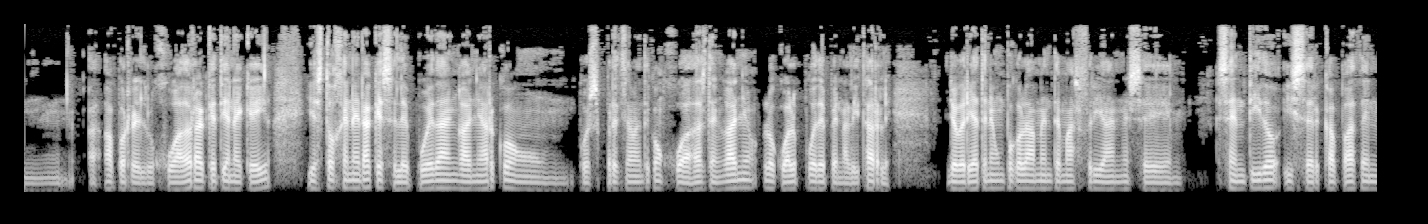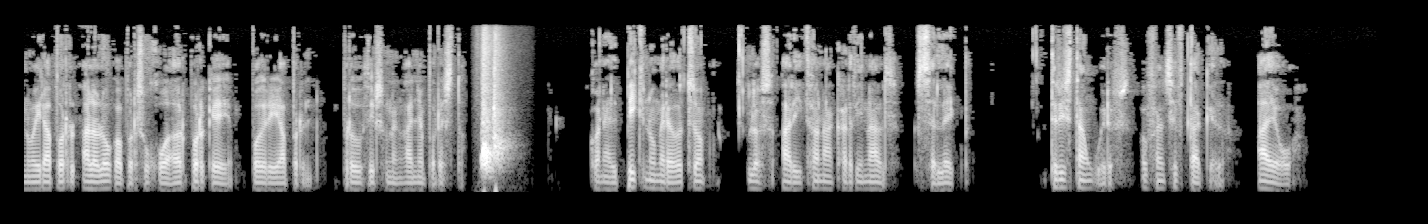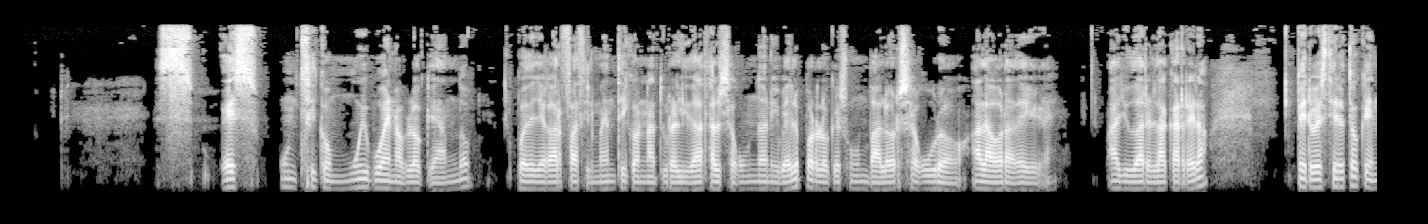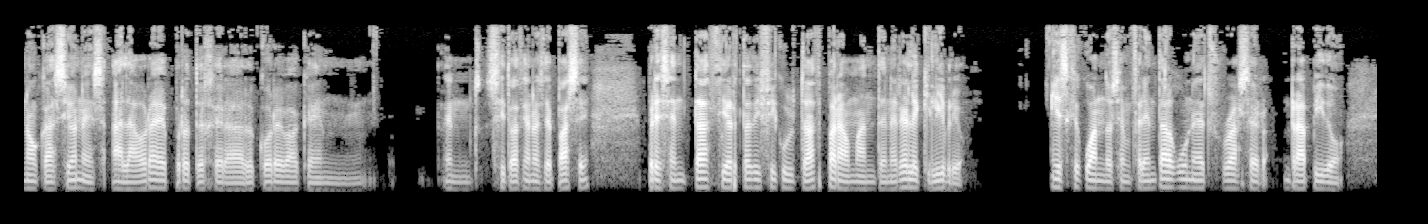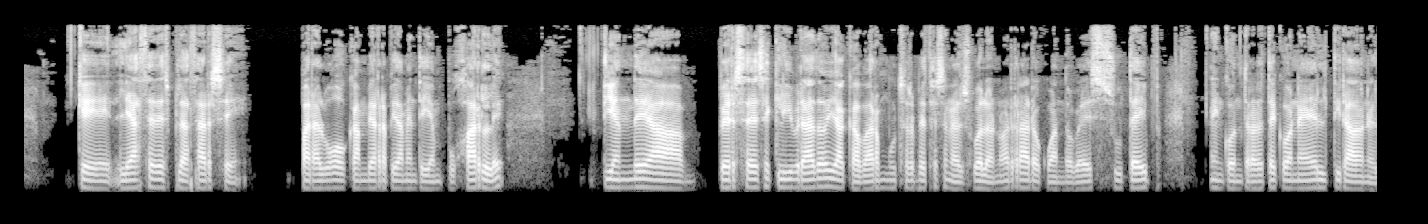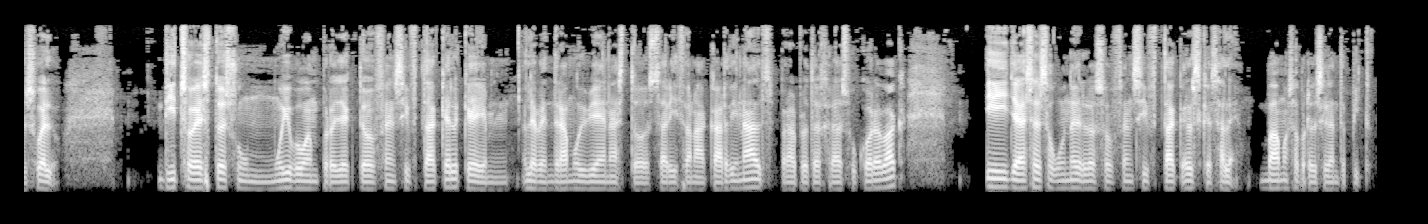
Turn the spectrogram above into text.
a, por el jugador al que tiene que ir y esto genera que se le pueda engañar con pues precisamente con jugadas de engaño lo cual puede penalizarle debería tener un poco la mente más fría en ese sentido y ser capaz de no ir a, por, a lo loco a por su jugador porque podría producirse un engaño por esto. Con el pick número 8, los Arizona Cardinals select Tristan Wirfs, offensive tackle, Iowa. Es un chico muy bueno bloqueando, puede llegar fácilmente y con naturalidad al segundo nivel, por lo que es un valor seguro a la hora de ayudar en la carrera pero es cierto que en ocasiones, a la hora de proteger al coreback en, situaciones de pase, presenta cierta dificultad para mantener el equilibrio. Y es que cuando se enfrenta a algún edge rusher rápido que le hace desplazarse para luego cambiar rápidamente y empujarle, tiende a verse desequilibrado y acabar muchas veces en el suelo. No es raro cuando ves su tape encontrarte con él tirado en el suelo. Dicho esto, es un muy buen proyecto offensive tackle que mm, le vendrá muy bien a estos Arizona Cardinals para proteger a su quarterback y ya es el segundo de los offensive tackles que sale. Vamos a por el siguiente pick.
